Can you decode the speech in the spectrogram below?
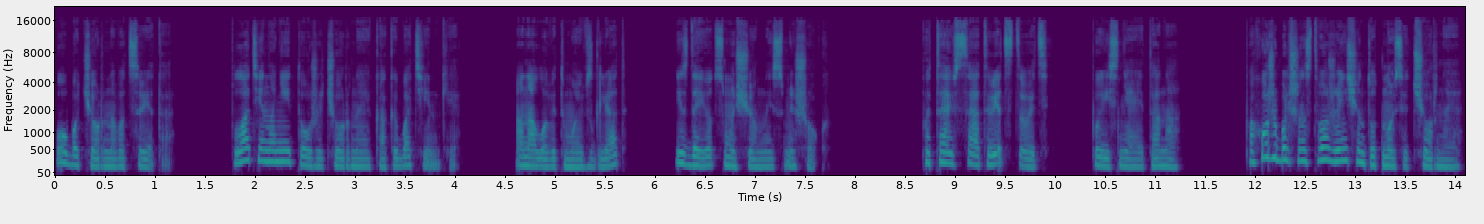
оба черного цвета. Платье на ней тоже черное, как и ботинки. Она ловит мой взгляд и издает смущенный смешок. «Пытаюсь соответствовать», — поясняет она. «Похоже, большинство женщин тут носят черное.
